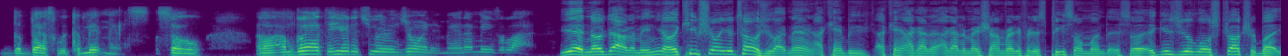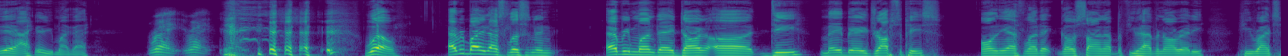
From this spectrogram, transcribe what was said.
the best with commitments. So uh, I'm glad to hear that you are enjoying it, man. That means a lot. Yeah, no doubt. I mean, you know, it keeps you on your toes. You're like, man, I can't be, I can't, I gotta, I gotta make sure I'm ready for this piece on Monday. So it gives you a little structure. But yeah, I hear you, my guy. Right, right. right. well, everybody that's listening, every Monday, Dar, uh, D Mayberry drops a piece on the Athletic. Go sign up if you haven't already. He writes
